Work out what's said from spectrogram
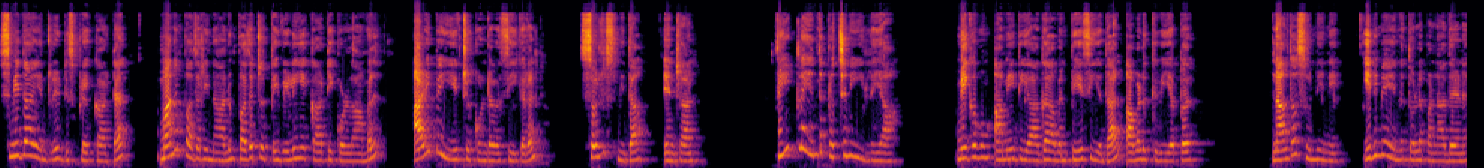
ஸ்மிதா என்று டிஸ்பிளே காட்ட மனம் பதறினாலும் பதற்றத்தை வெளியே காட்டிக் கொள்ளாமல் அழைப்பை ஏற்றுக்கொண்ட வசீகரன் சொல்லு ஸ்மிதா என்றான். வீட்ல எந்த பிரச்சனையும் இல்லையா? மிகவும் அமைதியாக அவன் பேசியதால் அவளுக்கு வியப்பு. நான் தான் சொன்னேனே இனிமே என்ன தொல்லை பண்ணாதேன்னு.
